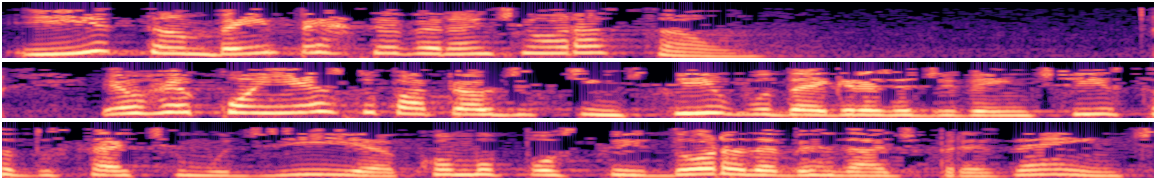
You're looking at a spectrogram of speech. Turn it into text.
E também perseverante em oração. Eu reconheço o papel distintivo da igreja adventista do sétimo dia como possuidora da verdade presente.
